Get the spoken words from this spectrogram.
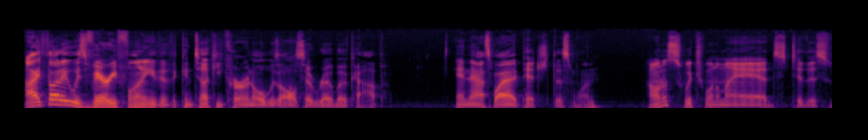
I thought it was very funny that the Kentucky Colonel was also RoboCop, and that's why I pitched this one. I want to switch one of my ads to this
